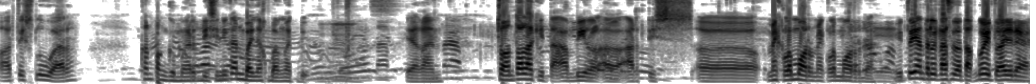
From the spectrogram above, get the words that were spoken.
artis luar kan penggemar di sini kan banyak banget, Du. Ya kan? Contoh lah kita ambil eh, artis eh Macklemore, Macklemore dah. Itu yang terlintas di otak gue itu aja dah.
